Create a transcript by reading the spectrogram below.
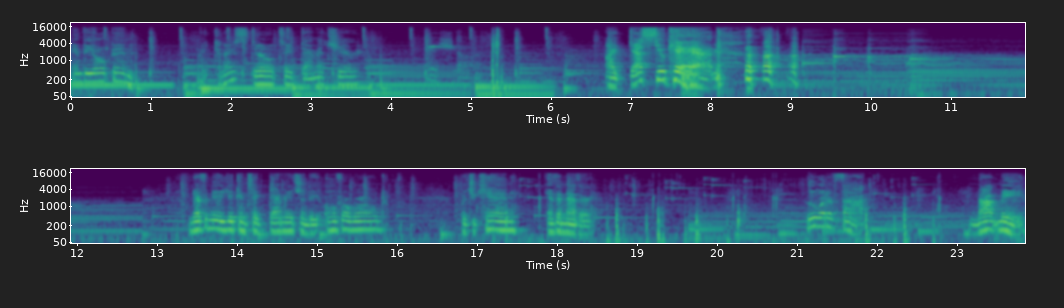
In the open! Wait, can I still take damage here? I guess you can! Never knew you can take damage in the overworld, but you can in the nether. Who would have thought? Not me.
